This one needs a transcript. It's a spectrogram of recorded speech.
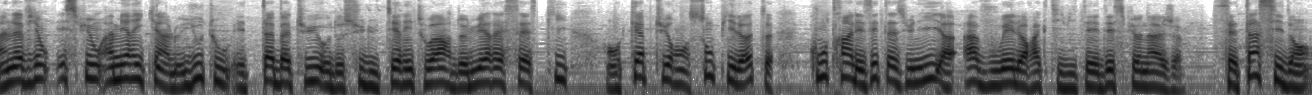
Un avion espion américain, le U-2, est abattu au-dessus du territoire de l'URSS qui, en capturant son pilote, contraint les États-Unis à avouer leur activité d'espionnage. Cet incident,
